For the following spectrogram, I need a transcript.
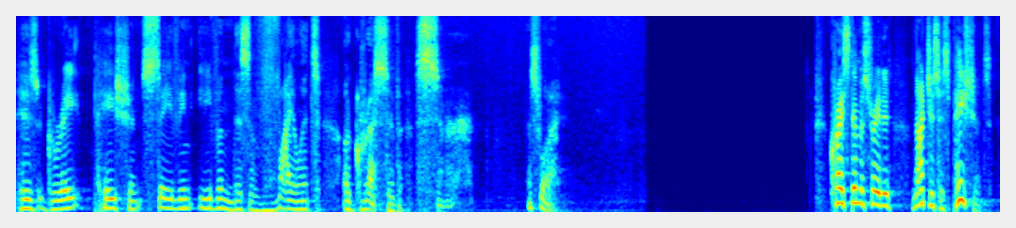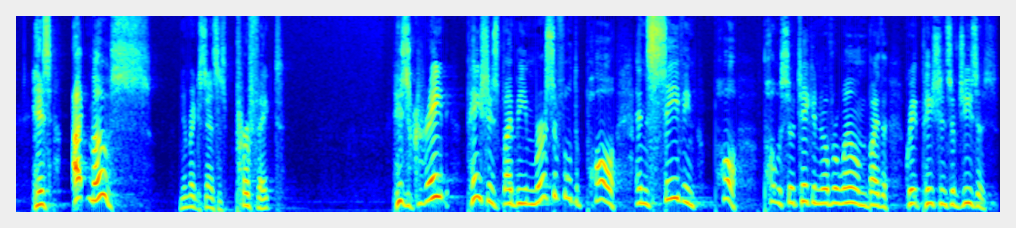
his great patience, saving even this violent, aggressive sinner. That's why. Christ demonstrated not just his patience, his utmost. Numeric sense is perfect. His great patience by being merciful to Paul and saving Paul. Paul was so taken and overwhelmed by the great patience of Jesus.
